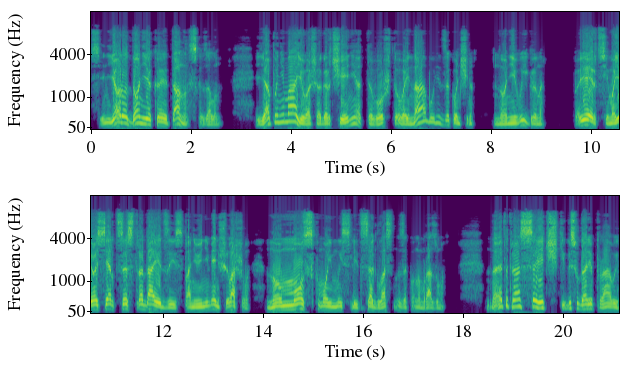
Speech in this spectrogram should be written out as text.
Сеньора Донья Каэтано, — сказал он, — я понимаю ваше огорчение от того, что война будет закончена, но не выиграна. Поверьте, мое сердце страдает за Испанию не меньше вашего, но мозг мой мыслит согласно законам разума. На этот раз советчики государя правы.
